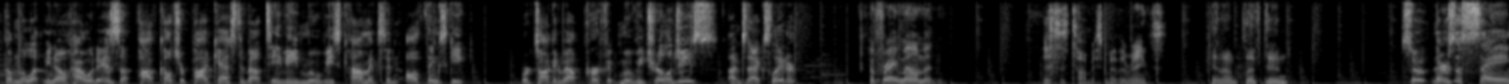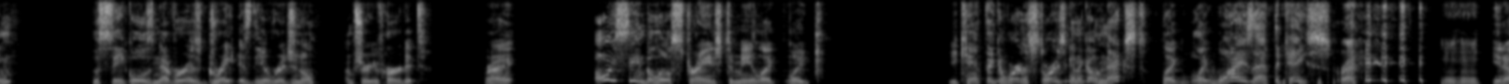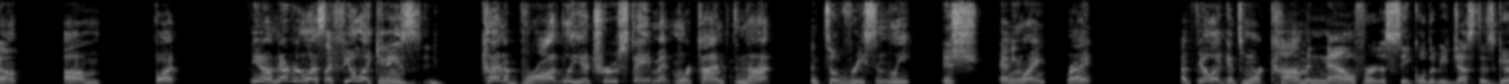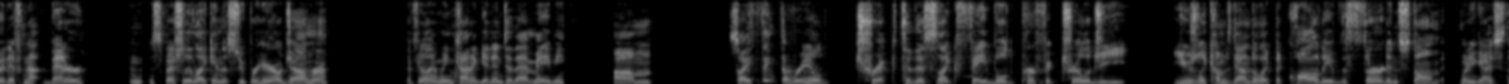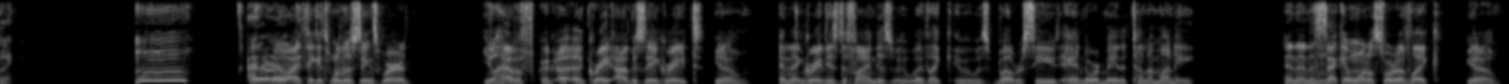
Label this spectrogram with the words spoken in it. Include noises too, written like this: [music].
welcome to Let Me Know How It Is, a pop culture podcast about TV, movies, comics, and all things geek. We're talking about perfect movie trilogies. I'm Zach Slater. I'm Frank Melman. This is Tommy Smithereens. And I'm Clifton. So there's a saying the sequel is never as great as the original. I'm sure you've heard it, right? Always seemed a little strange to me. Like, like you can't think of where the story's going to go next. Like, like why is that the case, [laughs] right? Mm-hmm. you know, um, but you know, nevertheless, I feel like it is kind of broadly a true statement more times than not until recently ish, anyway, right? I feel like it's more common now for the sequel to be just as good, if not better, especially like in the superhero genre. I feel like we can kind of get into that maybe. Um, so I think the real trick to this like fabled perfect trilogy usually comes down to like the quality of the third installment. What do you guys think? Mm, I don't know. I think it's one of those things where you'll have a, a, a great, obviously a great, you know, and then great is defined as with like it was well received and or made a ton of money, and then the Mhm. second one will sort of like you know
